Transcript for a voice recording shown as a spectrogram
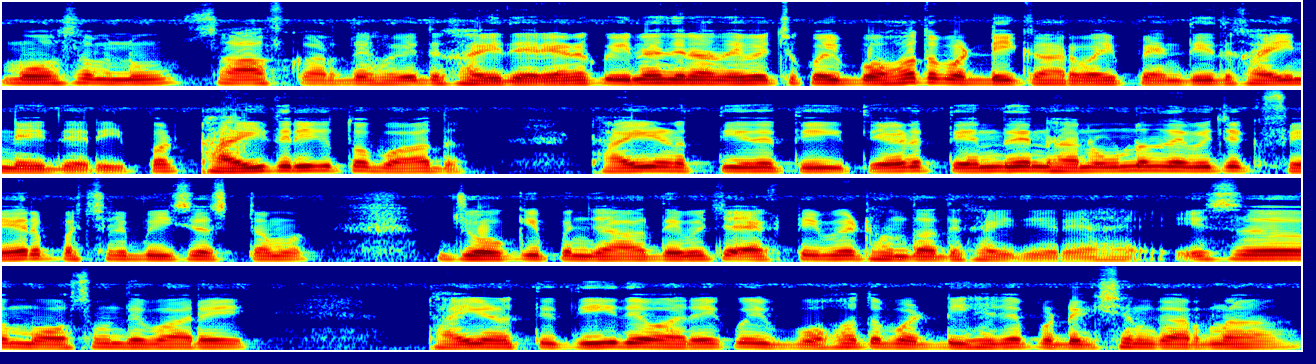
ਮੌਸਮ ਨੂੰ ਸਾਫ਼ ਕਰਦੇ ਹੋਏ ਦਿਖਾਈ ਦੇ ਰਹੇ ਹਨ। ਕੋਈ ਇਹਨਾਂ ਦਿਨਾਂ ਦੇ ਵਿੱਚ ਕੋਈ ਬਹੁਤ ਵੱਡੀ ਕਾਰਵਾਈ ਪੈਂਦੀ ਦਿਖਾਈ ਨਹੀਂ ਦੇ ਰਹੀ। ਪਰ 28 ਤਰੀਕ ਤੋਂ ਬਾਅਦ 28 29 ਤੇ 30 ਜਿਹੜੇ ਤਿੰਨ ਦਿਨ ਹਨ, ਉਹਨਾਂ ਦੇ ਵਿੱਚ ਇੱਕ ਫੇਰ ਪੱਛਮੀ ਸਿਸਟਮ ਜੋ ਕਿ ਪੰਜਾਬ ਦੇ ਵਿੱਚ ਐਕਟੀਵੇਟ ਹੁੰਦਾ ਦਿਖਾਈ ਦੇ ਰਿਹਾ ਹੈ। ਇਸ ਮੌਸਮ ਦੇ ਬਾਰੇ 28 29 30 ਦੇ ਬਾਰੇ ਕੋਈ ਬਹੁਤ ਵੱਡੀ ਹਜੇ ਪ੍ਰੈਡਿਕਸ਼ਨ ਕਰਨਾ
